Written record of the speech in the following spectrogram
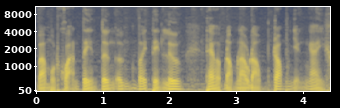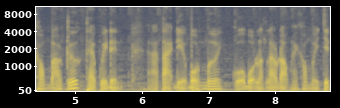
và một khoản tiền tương ứng với tiền lương theo hợp đồng lao động trong những ngày không báo trước theo quy định à, tại Điều 40 của Bộ Luật Lao động 2019.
